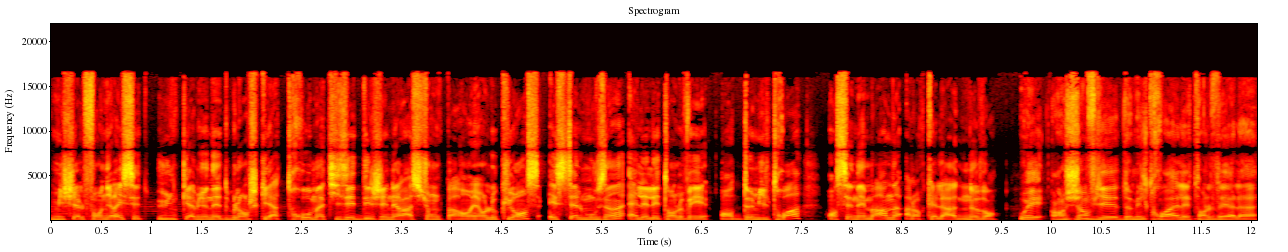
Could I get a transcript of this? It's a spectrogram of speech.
Michel Fourniret, c'est une camionnette blanche qui a traumatisé des générations de parents. Et en l'occurrence, Estelle Mouzin, elle, elle est enlevée en 2003 en Seine-et-Marne alors qu'elle a 9 ans. Oui, en janvier 2003, elle est enlevée à la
